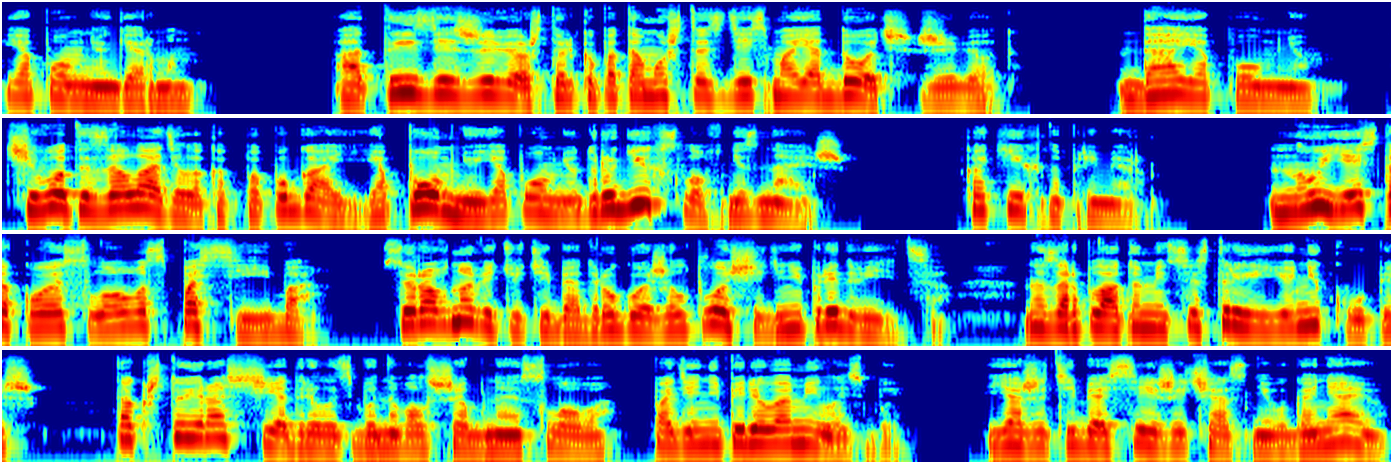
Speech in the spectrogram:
я помню, Герман. А ты здесь живешь только потому, что здесь моя дочь живет. Да, я помню. Чего ты заладила, как попугай? Я помню, я помню. Других слов не знаешь. Каких, например? Ну, есть такое слово «спасибо». Все равно ведь у тебя другой жилплощади не предвидится. На зарплату медсестры ее не купишь. Так что и расщедрилась бы на волшебное слово. Поди не переломилась бы. Я же тебя сей же час не выгоняю.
